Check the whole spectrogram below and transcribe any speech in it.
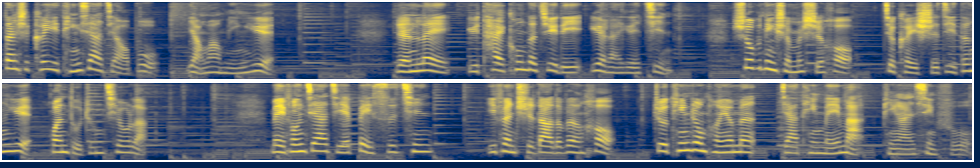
但是可以停下脚步，仰望明月。人类与太空的距离越来越近。说不定什么时候就可以实际登月，欢度中秋了。每逢佳节倍思亲，一份迟到的问候，祝听众朋友们家庭美满、平安幸福。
